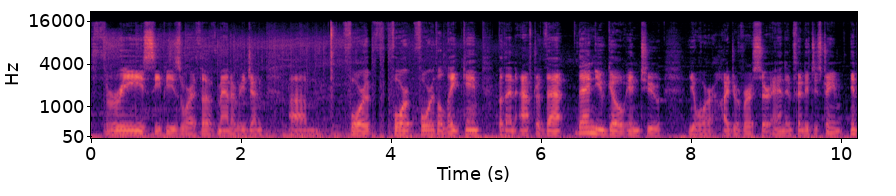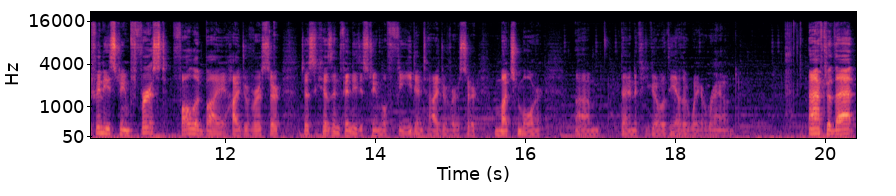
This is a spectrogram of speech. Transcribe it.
three CPs worth of mana regen um, for for for the late game, but then after that, then you go into your Hydroverser and Infinity Stream. Infinity Stream first, followed by Hydroverser, just because Infinity Stream will feed into Hydroverser much more um, than if you go the other way around. After that,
